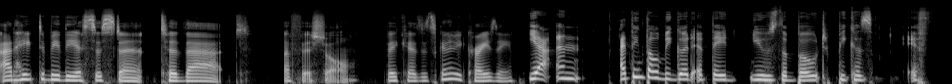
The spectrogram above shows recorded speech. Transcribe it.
I'd hate to be the assistant to that official because it's going to be crazy. Yeah, and I think that'll be good if they use the boat because if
